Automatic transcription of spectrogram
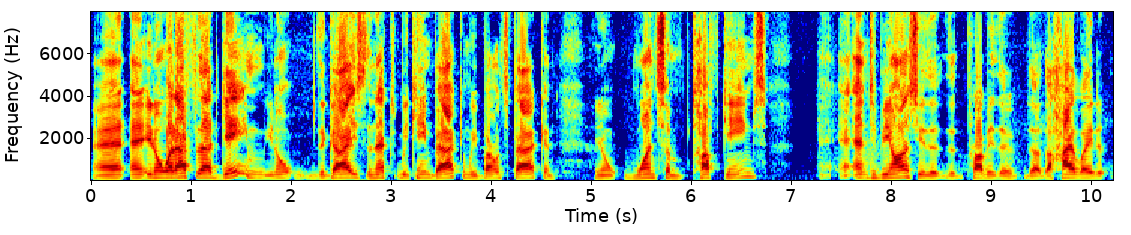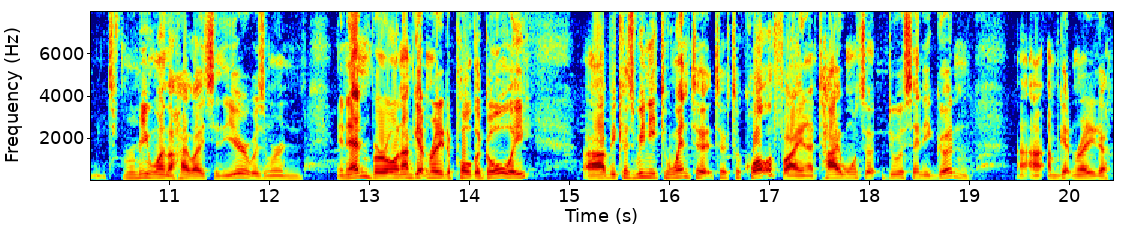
And, and you know what? After that game, you know the guys. The next we came back and we bounced back and you know won some tough games. And to be honest with you, the, the, probably the, the, the highlight for me, one of the highlights of the year was we're in, in Edinburgh and I'm getting ready to pull the goalie uh, because we need to win to, to, to, qualify, and a tie won't do us any good. And uh, I'm getting ready to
